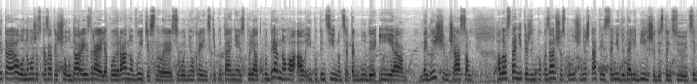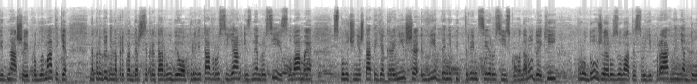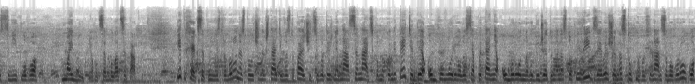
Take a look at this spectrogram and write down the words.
Вітаю, Алло. Не можу сказати, що удари Ізраїля по Ірану витіснили сьогодні українські питання із порядку денного, але і потенційно це так буде і е, найближчим часом. Але останній тиждень показав, що Сполучені Штати і самі дедалі більше дистанціюються від нашої проблематики. Напередодні, наприклад, держсекретар Рубіо привітав росіян із Днем Росії словами Сполучені Штати, як і раніше, віддані підтримці російського народу, який продовжує розвивати свої прагнення до світлого майбутнього. Це була цитата. Під Хексет, міністр оборони Сполучених Штатів, виступаючи цього тижня на сенатському комітеті, де обговорювалося питання оборонного бюджету на наступний рік, заявив, що наступного фінансового року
